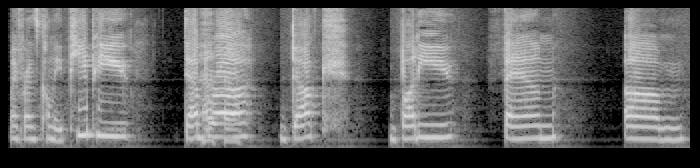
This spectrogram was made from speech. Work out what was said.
My friends call me Pee Pee, Deborah, Duck, Buddy, Fam. Um,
